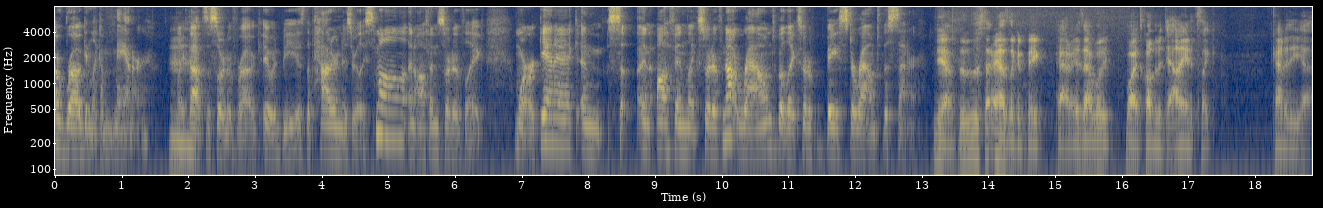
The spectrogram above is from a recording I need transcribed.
a rug in like a manor like that's the sort of rug it would be is the pattern is really small and often sort of like more organic and and often like sort of not round but like sort of based around the center Yeah, the, the center has like a big pattern. Is that what why it's called the medallion? It's like kind of the uh,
